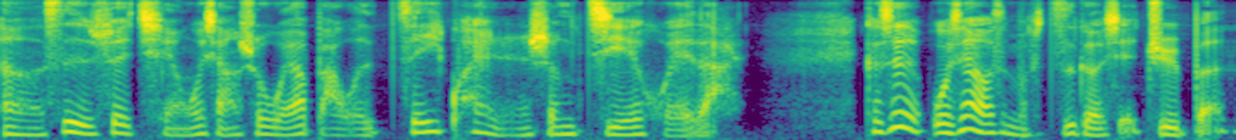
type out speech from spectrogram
呃四十岁前，我想说我要把我这一块人生接回来。可是我现在有什么资格写剧本？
